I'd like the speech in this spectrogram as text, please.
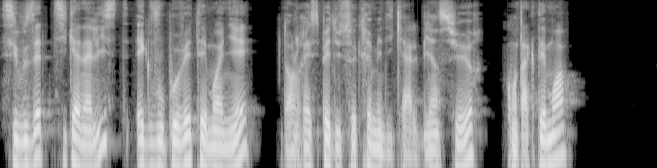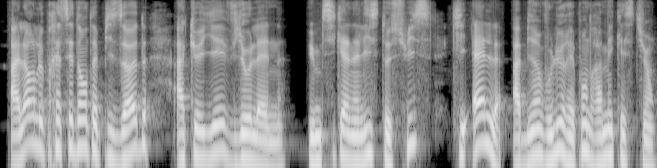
si vous êtes psychanalyste et que vous pouvez témoigner, dans le respect du secret médical bien sûr, contactez-moi. Alors le précédent épisode accueillait Violaine, une psychanalyste suisse qui, elle, a bien voulu répondre à mes questions.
